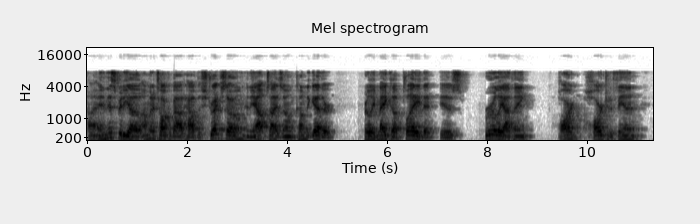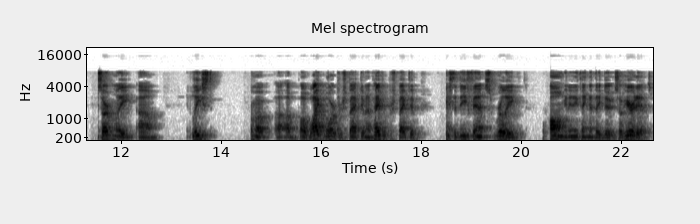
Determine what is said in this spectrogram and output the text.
uh, in this video, I'm going to talk about how the stretch zone and the outside zone come together, really make a play that is really, I think, hard hard to defend. Certainly, um, at least from a, a, a whiteboard perspective and a paper perspective, makes the defense really wrong in anything that they do. So here it is.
